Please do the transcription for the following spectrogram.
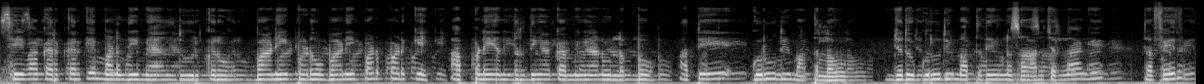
ਸੇਵਾ ਕਰ ਕਰਕੇ ਮਨ ਦੀ ਮੈਲ ਦੂਰ ਕਰੋ। ਬਾਣੀ ਪੜੋ ਬਾਣੀ ਪੜ ਪੜ ਕੇ ਆਪਣੇ ਅੰਦਰ ਦੀਆਂ ਕਮੀਆਂ ਨੂੰ ਲੱਭੋ ਅਤੇ ਗੁਰੂ ਦੀ ਮੱਤ ਲਓ ਜਦੋਂ ਗੁਰੂ ਦੀ ਮੱਤ ਦੇ ਅਨੁਸਾਰ ਚੱਲਾਂਗੇ, ਤਾਂ ਫਿਰ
